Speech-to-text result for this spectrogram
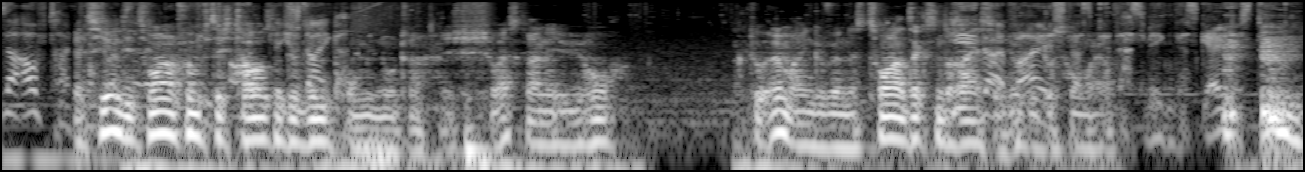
Dieser Auftrag Erzielen die kann 250.000 ordentlich Gewinn pro Minute. Ich weiß gar nicht, wie hoch aktuell mein Gewinn ist. 236. Jeder weiß, das dass wir das wegen des Geldes tun.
